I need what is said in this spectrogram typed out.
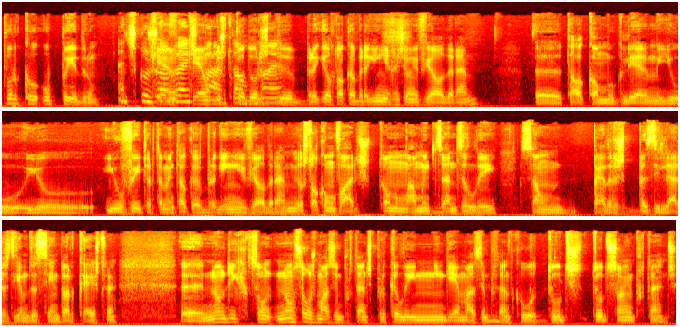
Porque o Pedro, Antes que os que é, jovens que é um dos tocadores é? de ele toca Braguinha, região e viola de arame. eh, tal como o Guilherme e o, e o, e o Vítor também toca Braguinha e arame. Eles tocam vários, estão há muitos anos ali, são pedras basilares, digamos assim, da orquestra. Eh, não digo que são, não são os mais importantes, porque ali ninguém é mais importante que o outro, todos, todos são importantes.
